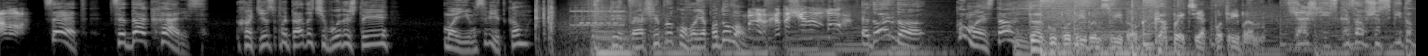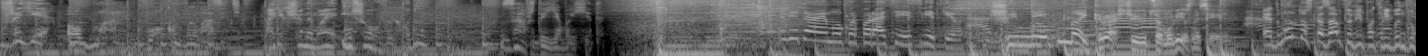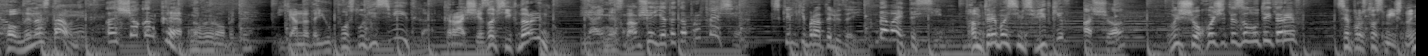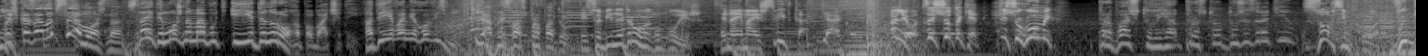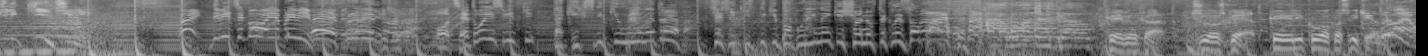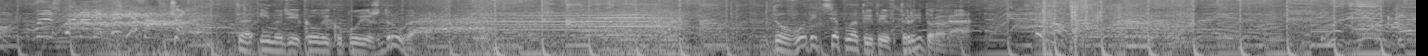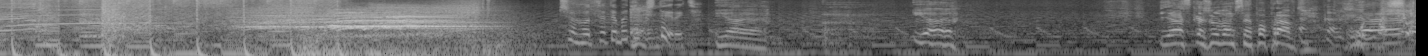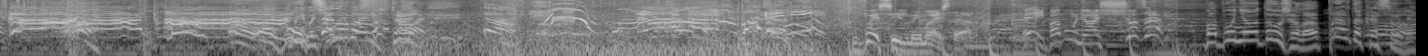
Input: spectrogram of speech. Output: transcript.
Алло. Сет, це Дак Харріс. Хотів спитати, чи будеш ти моїм свідком. Ти перший, про кого я подумав. Бляха, ти ще не здох? Едуардо, кому еста? Даку потрібен свідок. Капець як потрібен. Я ж їй сказав, що свідок вже є. Обман боком вилазить. А якщо немає іншого виходу? Завжди є вихід. Вітаємо у корпорації свідків. Джиммі найкращий у цьому бізнесі. Едмундо сказав, тобі потрібен духовний наставник. А що конкретно ви робите? Я надаю послуги свідка. Краще за всіх на ринку. Я й не знав, що є така професія. Скільки брати людей? Давайте сім. Вам треба сім свідків? А що? Ви що, хочете золотий тариф? Це просто смішно. Ні. Ви ж казали, все можна. Знаєте, можна, мабуть, і єдинорога побачити. А де я вам його візьму? Я без вас пропаду. Ти собі не друга купуєш. Ти наймаєш свідка. Дякую. Алло, це що таке? Ти що, гомик? Пробачте, я просто дуже зрадів. Зовсім хворе. Ви білі кінчені. Ей, дивіться, кого я привів! Ей, привіт! Оце твої свідки. Таких свідків мені не треба. Це ж якісь дикі бабуїни, які щойно втекли з зоопарку. Кевін Харт, Джош Гет, Келі Куохо Світін. Ви ж мене не прив'язав! Чорт! Та іноді, коли купуєш друга, доводиться платити втридорога. Чого це тебе так штирить? Я. Я. Я скажу вам все по правді. Я... Вибач, Все нормально. Тримай. Весільний майстер. Ей, бабуню, а що за? Бабуня одужала, правда, красуня?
